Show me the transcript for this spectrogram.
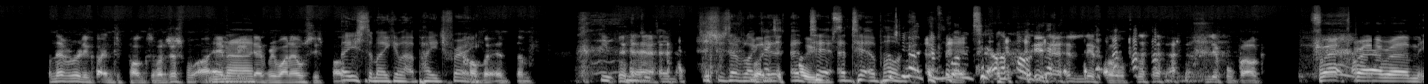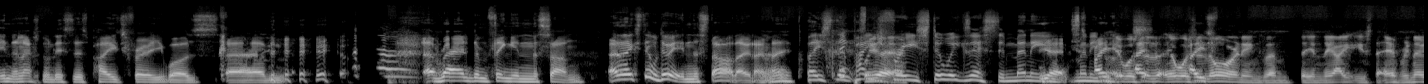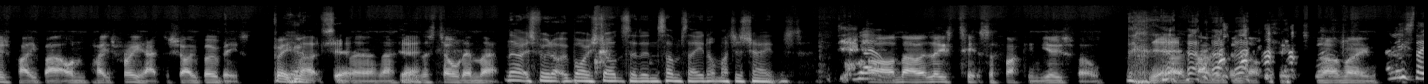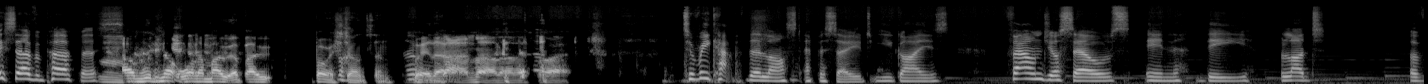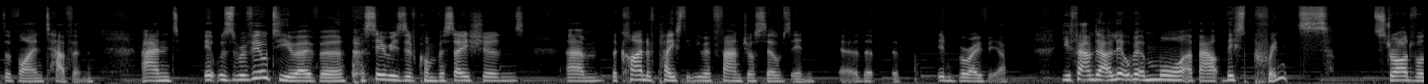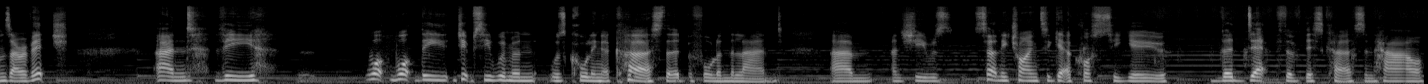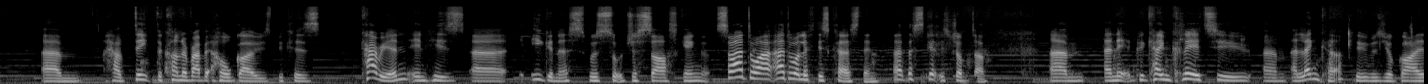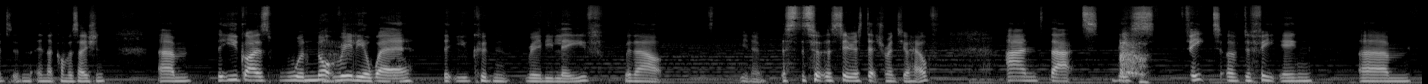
I never really got into pogs. I just I envied No. everyone else's They pogs. used to make him out of page three. Coveted them. You- you Yeah. Just used to have like What, a, a, tit, a tit of Did you not have one tit on a pog? yeah, nipple. nipple pog. For our, for our um, international listeners, page three was um, a random thing in the sun. And they still do it in the star, though, don't they? They, the page yeah. three still exists in many, Yeah, many page- books. It was a, it was a law in England in the eighties that every newspaper on page three had to show boobies. Pretty Yeah. much, yeah. Uh, that's Yeah. Let's tell them that. No, it's filled up with Boris Johnson, and some say not much has changed. Well, Oh no, at least tits are fucking useful. Yeah. Don't, don't even knock tits. You know what I mean? at least they serve a purpose. Mm. I would not want a motorboat Boris Johnson. Oh. Put it that No, no, no, that's right. To recap the last episode, you guys found yourselves in the Blood of the Vine Tavern, and it was revealed to you over a series of conversations um, the kind of place that you had found yourselves in, uh, the, in Barovia. You found out a little bit more about this prince, Strahd von Zarovich, and the what what the gypsy woman was calling a curse that had befallen the land um, and she was certainly trying to get across to you the depth of this curse and how um, how deep the kind of rabbit hole goes. Because Carrion, in his uh, eagerness, was sort of just asking, "So how do I how do I lift this curse? Then let's get this job done." Um, and it became clear to um, Alenka, who was your guide in, in that conversation, um, that you guys were not really aware that you couldn't really leave without, you know, a, a serious detriment to your health and that this feat of defeating um,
